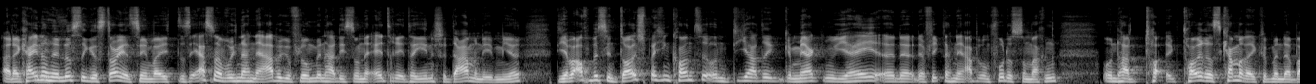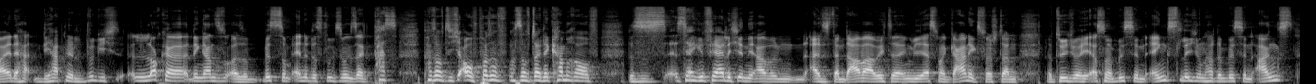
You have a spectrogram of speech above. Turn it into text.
Aber da kann ich noch eine lustige Story erzählen, weil ich das erste Mal, wo ich nach Neapel geflogen bin, hatte ich so eine ältere italienische Dame neben mir, die aber auch ein bisschen Deutsch sprechen konnte und die hatte gemerkt, hey, äh, der, der fliegt nach Neapel, um Fotos zu machen und hat te- teures Kameraequipment dabei. Hat, die hat mir wirklich locker den ganzen, also bis zum Ende des Flugs immer gesagt, pass, pass auf dich auf, pass auf, pass auf deine Kamera auf. Das ist sehr gefährlich in Neapel. Und als ich dann da war, habe ich da irgendwie erstmal gar nichts verstanden. Natürlich war ich erstmal ein bisschen ängstlich und hatte ein bisschen Angst.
